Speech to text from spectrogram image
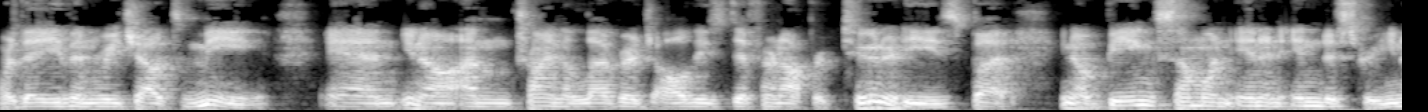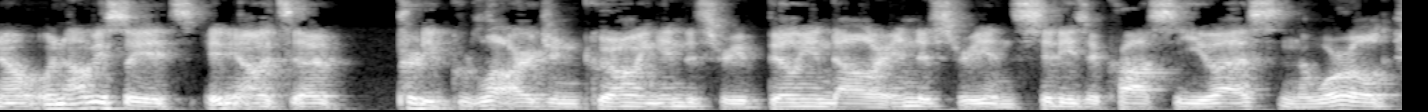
or they even reach out to me. And you know, I'm trying to leverage all these different opportunities. But you know, being someone in an industry, you know, and obviously it's you know it's a pretty large and growing industry, a billion dollar industry in cities across the US and the world.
